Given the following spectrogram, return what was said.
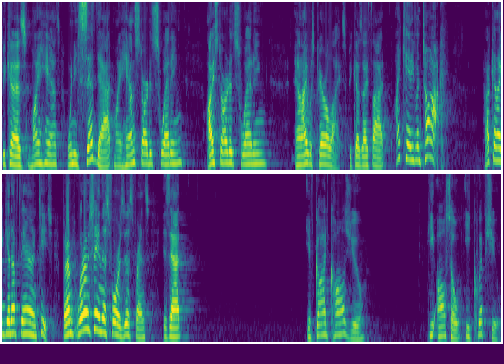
Because my hands, when he said that, my hands started sweating. I started sweating, and I was paralyzed because I thought, I can't even talk. How can I get up there and teach? But I'm, what I'm saying this for is this, friends, is that if God calls you, He also equips you.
